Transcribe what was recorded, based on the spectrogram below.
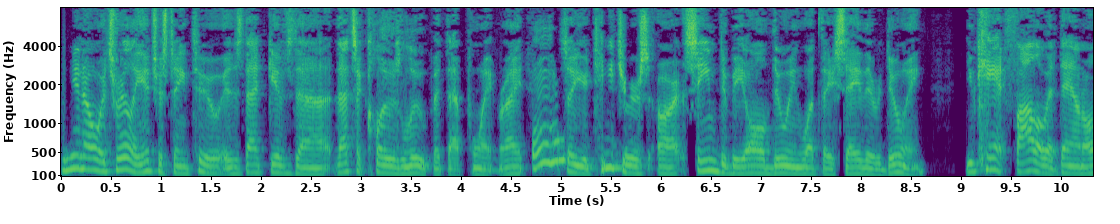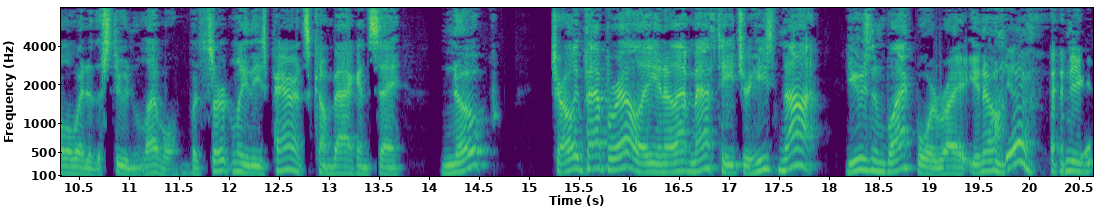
You know what's really interesting too is that gives uh, that's a closed loop at that point, right? Mhm. So your teachers are seem to be all doing what they say they're doing. You can't follow it down all the way to the student level, but certainly these parents come back and say, "Nope, Charlie Paparelli, you know that math teacher, he's not using Blackboard right, you know." Yeah, And you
